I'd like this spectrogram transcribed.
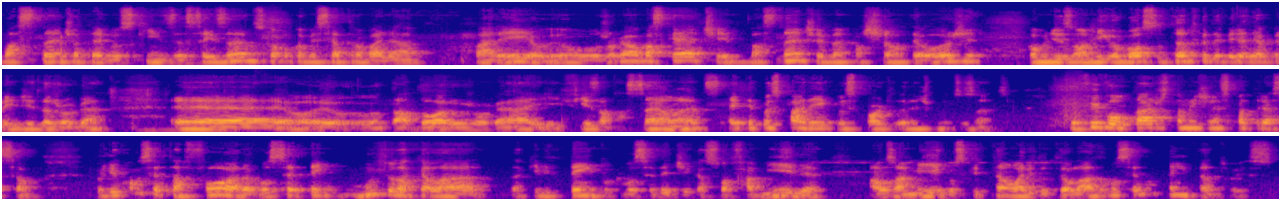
bastante até meus 15, 16 anos. Quando comecei a trabalhar parei, eu, eu, jogava basquete bastante, é minha paixão até hoje. Como diz um amigo, eu gosto tanto que eu deveria ter aprendido a jogar. É, eu, eu, adoro jogar e fiz natação antes. Aí depois parei com o esporte durante muitos anos. Eu fui voltar justamente na expatriação. Porque quando você está fora, você tem muito daquela, daquele tempo que você dedica à sua família, aos amigos que estão ali do teu lado, você não tem tanto isso.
